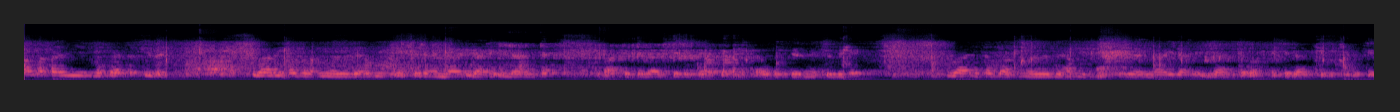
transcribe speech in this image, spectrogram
Allah hayırlı hizmetler nasip etsin. Subhanak Allah'ın ve bihamdik eşhedü en la ilahe illa ente vahdeke la şerike ve ileyk. Subhanak Allah'ın ve bihamdik eşhedü en la ilahe illa ente vahdeke la şerike ve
